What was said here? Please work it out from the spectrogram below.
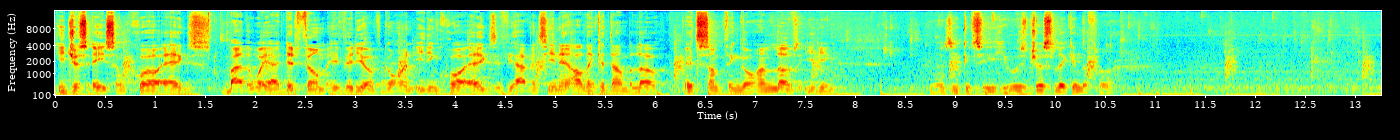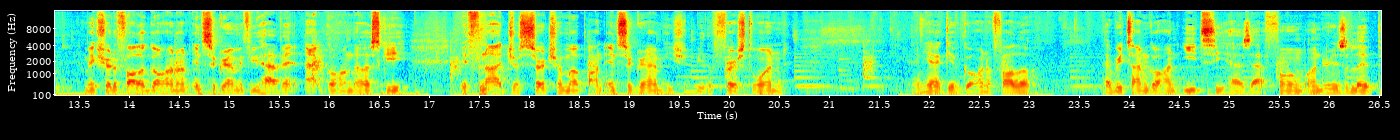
He just ate some quail eggs. By the way, I did film a video of Gohan eating quail eggs. If you haven't seen it, I'll link it down below. It's something Gohan loves eating. And as you can see, he was just licking the floor. Make sure to follow Gohan on Instagram if you haven't, at Gohan the Husky. If not, just search him up on Instagram. He should be the first one. And yeah, give Gohan a follow. Every time Gohan eats, he has that foam under his lip.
